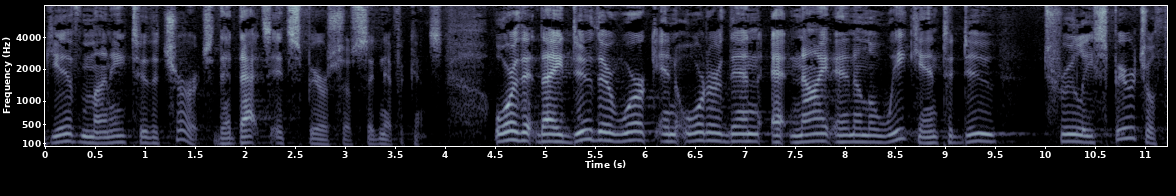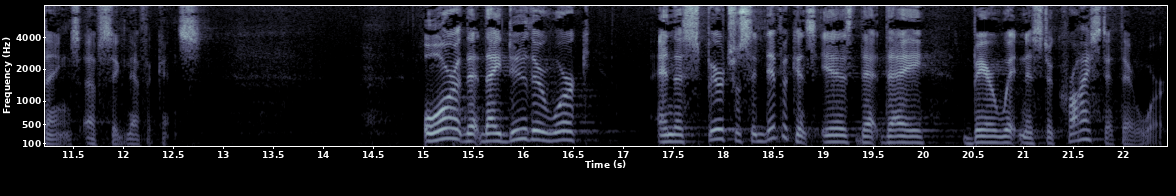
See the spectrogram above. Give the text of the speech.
give money to the church, that that's its spiritual significance. Or that they do their work in order then at night and on the weekend to do truly spiritual things of significance. Or that they do their work and the spiritual significance is that they bear witness to Christ at their work.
